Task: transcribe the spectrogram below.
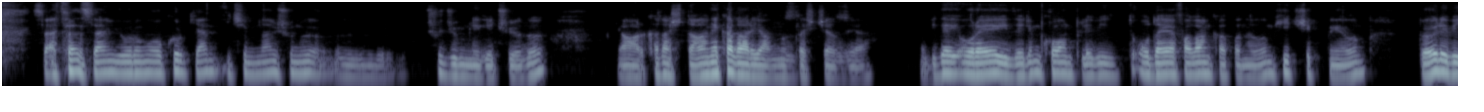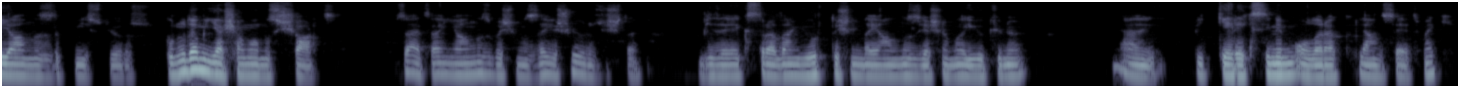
Zaten sen yorumu okurken içimden şunu şu cümle geçiyordu. Ya arkadaş daha ne kadar yalnızlaşacağız ya. Bir de oraya gidelim komple bir odaya falan kapanalım. Hiç çıkmayalım. Böyle bir yalnızlık mı istiyoruz? Bunu da mı yaşamamız şart? Zaten yalnız başımızda yaşıyoruz işte. Bize ekstradan yurt dışında yalnız yaşama yükünü yani bir gereksinim olarak lanse etmek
